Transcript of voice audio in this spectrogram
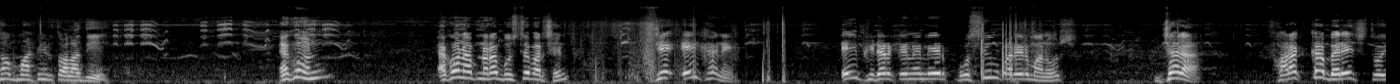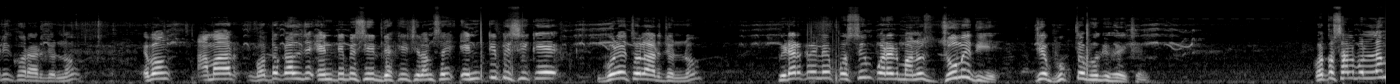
সব মাটির তলা দিয়ে। এখন এখন আপনারা বুঝতে পারছেন যে এইখানে, এই ফিডার ক্যানেলের পশ্চিম পারের মানুষ যারা ফারাক্কা ব্যারেজ তৈরি করার জন্য এবং আমার গতকাল যে এনটিপিসি দেখিয়েছিলাম, সেই এনটিপিসিকে গড়ে তোলার জন্য ফিডার ক্যানেলের পশ্চিম পাড়ের মানুষ জমি দিয়ে যে ভুক্তভোগী হয়েছেন। কত সাল বললাম?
